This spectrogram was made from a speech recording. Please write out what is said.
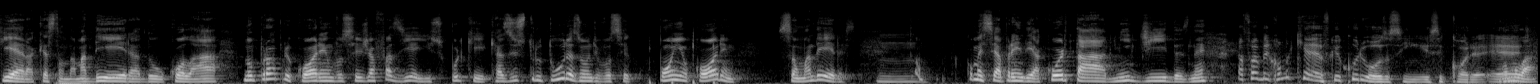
que era a questão da madeira, do colar. No próprio Corem você já fazia isso. Por quê? Porque as estruturas onde você põe o Corem são madeiras. Então, comecei a aprender a cortar, medidas, né? Ah, Fabio, como que é? Eu fiquei curioso, assim, esse core. É, Vamos lá.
